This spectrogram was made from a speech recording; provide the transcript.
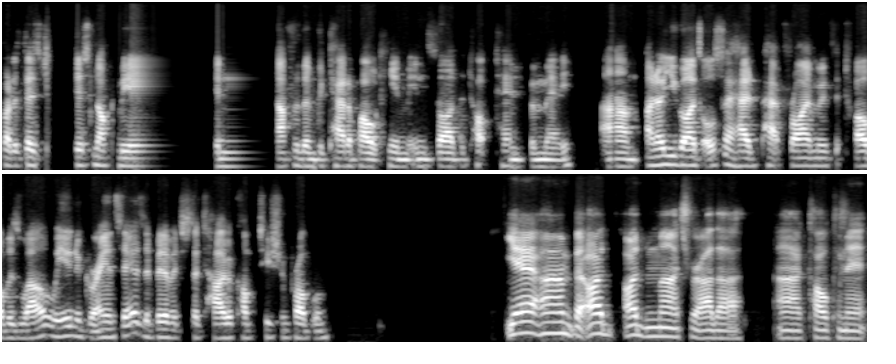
but there's just not going to be enough of them to catapult him inside the top 10 for me. Um, I know you guys also had Pat Freiermuth at 12 as well. Were you in agreement there? It's a bit of a, just a target competition problem. Yeah, um, but I'd I'd much rather uh, Cole Kmet.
